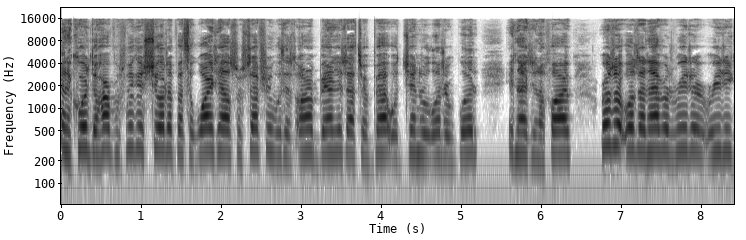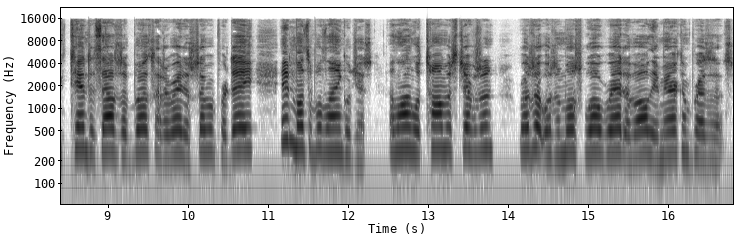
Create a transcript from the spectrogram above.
and according to Harper's Weekly, showed up at the White House reception with his arm bandaged after a bout with General Leonard Wood in 1905. Roosevelt was an avid reader, reading tens of thousands of books at a rate of several per day in multiple languages. Along with Thomas Jefferson, Roosevelt was the most well-read of all the American presidents.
